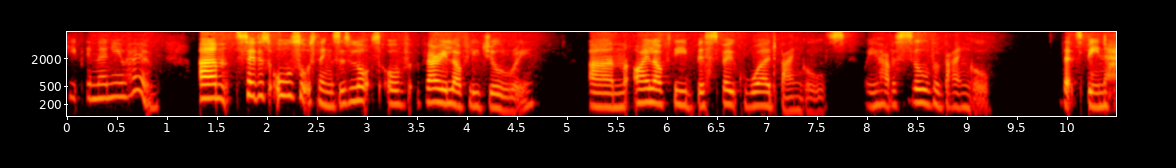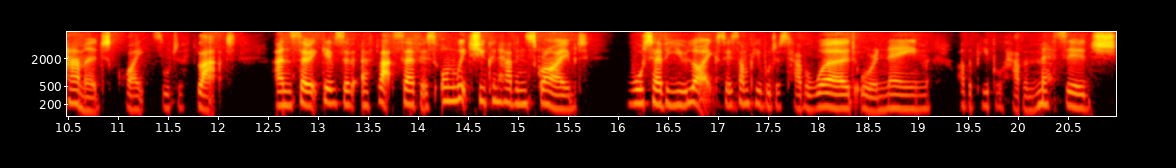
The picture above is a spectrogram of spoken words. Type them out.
keep in their new home. Um, so there's all sorts of things. There's lots of very lovely jewelry. Um, I love the bespoke word bangles, where you have a silver bangle that's been hammered quite sort of flat. And so it gives a, a, flat surface on which you can have inscribed whatever you like. So some people just have a word or a name, other people have a message.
